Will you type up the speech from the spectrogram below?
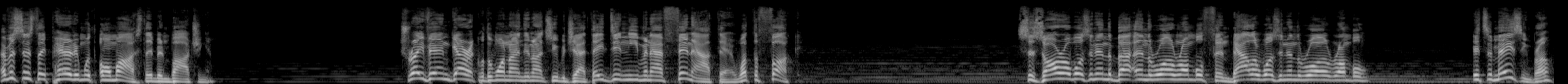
Ever since they paired him with Omos, they've been botching him. Trey Van Garrick with the 199 super chat. They didn't even have Finn out there. What the fuck? Cesaro wasn't in the in the Royal Rumble. Finn Balor wasn't in the Royal Rumble. It's amazing, bro.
